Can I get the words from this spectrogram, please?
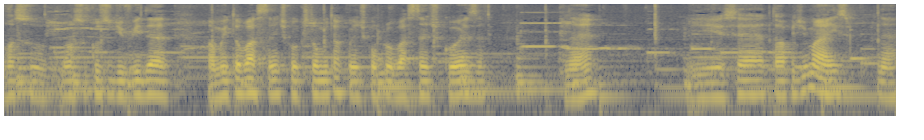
Nosso, nosso custo de vida aumentou bastante, conquistou muita coisa, a gente comprou bastante coisa, né? E isso é top demais, né?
